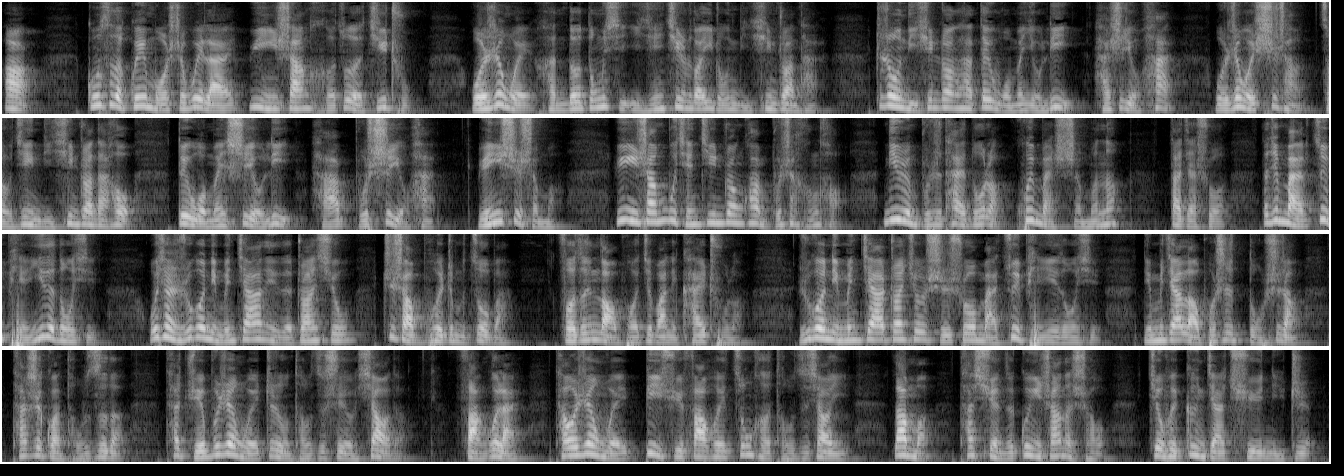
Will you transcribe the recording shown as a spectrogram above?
二，公司的规模是未来运营商合作的基础。我认为很多东西已经进入到一种理性状态，这种理性状态对我们有利还是有害？我认为市场走进理性状态后，对我们是有利，还不是有害。原因是什么？运营商目前经营状况不是很好，利润不是太多了，会买什么呢？大家说，那就买最便宜的东西。我想，如果你们家里的装修，至少不会这么做吧？否则你老婆就把你开除了。如果你们家装修时说买最便宜的东西，你们家老婆是董事长，她是管投资的，她绝不认为这种投资是有效的。反过来，她会认为必须发挥综合投资效益。那么，她选择供应商的时候。就会更加趋于理智。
